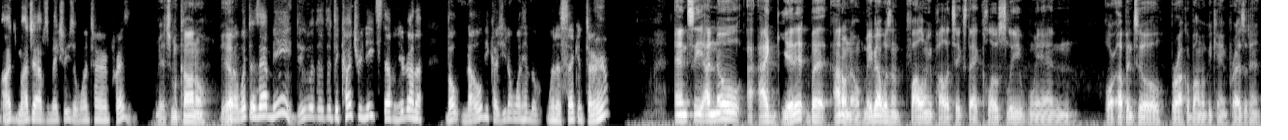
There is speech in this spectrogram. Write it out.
my, my job is to make sure he's a one-term president Mitch McConnell. Yep. you know what does that mean dude the, the, the country needs stuff and you're gonna vote no because you don't want him to win a second term And see, I know I, I get it, but I don't know. Maybe I wasn't following politics that closely when or up until Barack Obama became president.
